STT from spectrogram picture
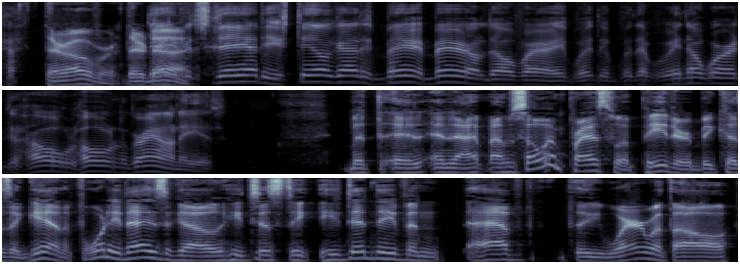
They're over. They're done. David's dead. He's still got his bar- burial over there. We know where the hole, hole in the ground is. But and, and I, am so impressed with Peter because again, 40 days ago, he just he, he didn't even have the wherewithal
